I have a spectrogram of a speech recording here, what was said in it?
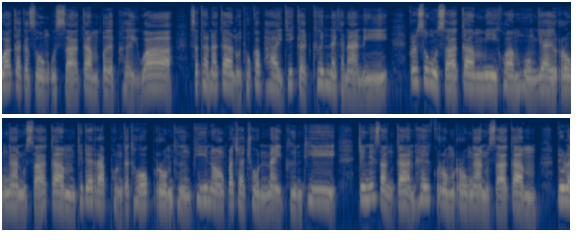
ว่าการกระทรวงอุตสาหกรรมเปิดเผยว่า สถานการณ์อุทกภัยที่เกิดขึ้นในขณะนี้ กระทรวงอุตสาหกรรมมีความห่วงใยโรงงานอุตสาหกรรมที่ได้รับผลกระทบรวมถึงพี่น้องประชาชนในพื้นที่ จึงได้สั่งการให้กรมโรงงานอุตสาหกรรม ดูแล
